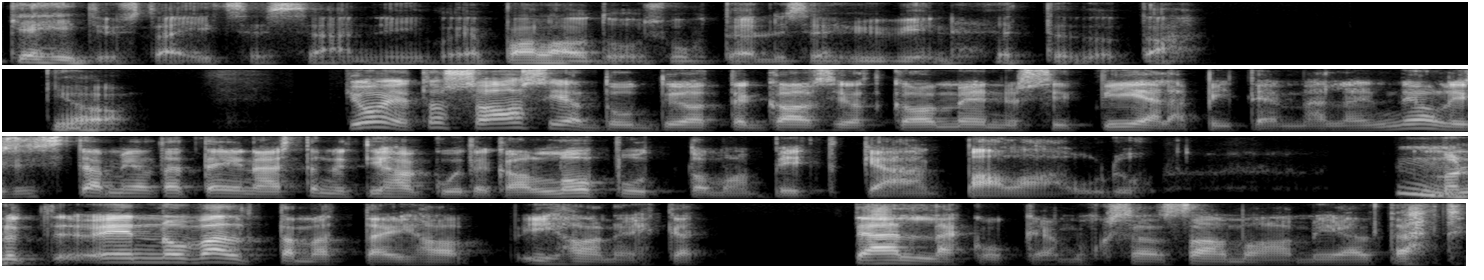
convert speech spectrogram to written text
kehitystä itsessään niin kuin, ja palautuu suhteellisen hyvin. Että, tota, joo. Joo, ja tuossa asiantuntijoiden kanssa, jotka on mennyt sit vielä pitemmälle, niin ne oli siis sitä mieltä, että ei näistä nyt ihan kuitenkaan loputtoman pitkään palaudu. Hmm. Mä nyt en ole välttämättä ihan, ihan ehkä tällä kokemuksella samaa mieltä, että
